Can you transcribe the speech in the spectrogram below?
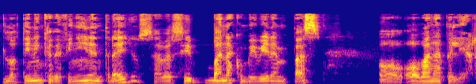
lo tienen que definir entre ellos, a ver si van a convivir en paz o van a pelear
